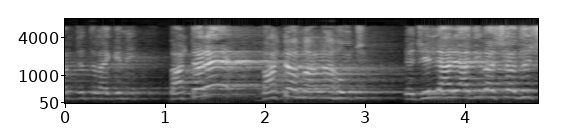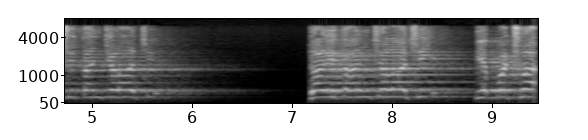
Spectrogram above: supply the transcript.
पर्यंत लगिनी बाटर ବାଟ ମାରଣା ହେଉଛି ଏ ଜିଲ୍ଲାରେ ଆଦିବାସୀ ଅଧ୍ୟୁଷିତ ଅଞ୍ଚଳ ଅଛି ଦଳିତ ଅଞ୍ଚଳ ଅଛି ଇଏ ପଛୁଆ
